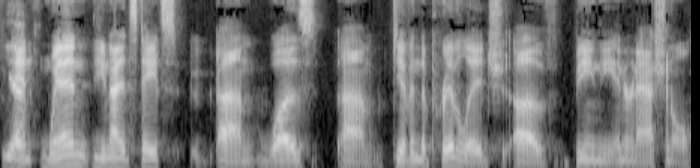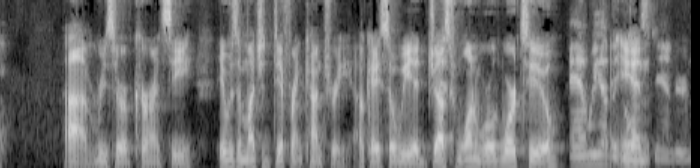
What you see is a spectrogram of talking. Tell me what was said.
Yeah. And when the United States um, was um, given the privilege of being the international um, reserve currency, it was a much different country. Okay, so we had just won World War II, and we had the gold and, standard,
